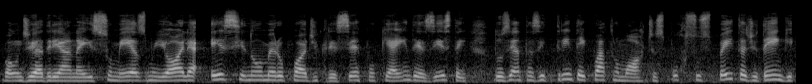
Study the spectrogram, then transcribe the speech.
Bom dia, Adriana. Isso mesmo. E olha, esse número pode crescer porque ainda existem 234 mortes por suspeita de dengue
